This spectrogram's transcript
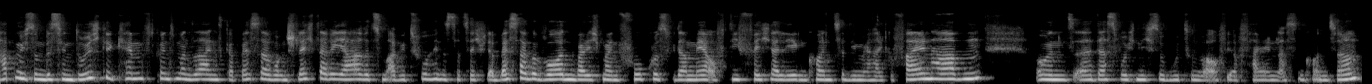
habe mich so ein bisschen durchgekämpft, könnte man sagen. Es gab bessere und schlechtere Jahre. Zum Abitur hin ist tatsächlich wieder besser geworden, weil ich meinen Fokus wieder mehr auf die Fächer legen konnte, die mir halt gefallen haben. Und äh, das, wo ich nicht so gut drin war, auch wieder fallen lassen konnte.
